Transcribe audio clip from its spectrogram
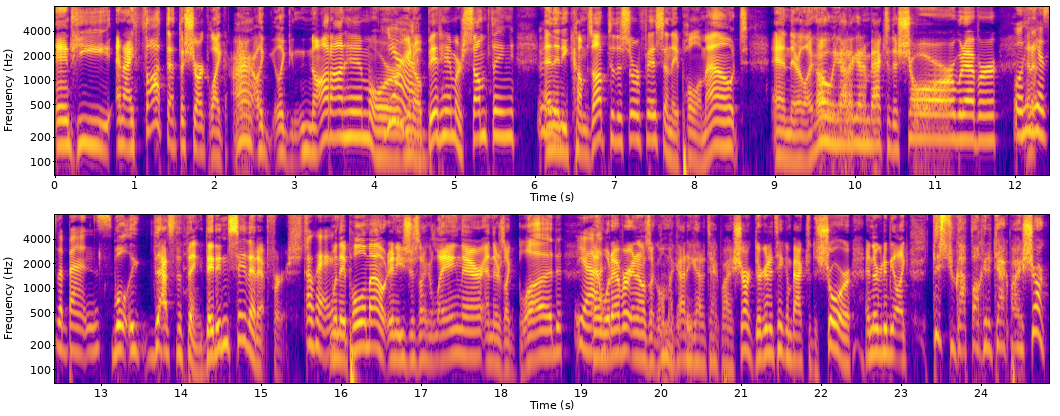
And he and I thought that the shark like like like gnawed on him or Yeah. you know bit him or something. And then he comes up to the surface and they pull him out and they're like, Oh, we gotta get him back to the shore or whatever. Well, he I- has the bends. well, that's the thing. They didn't say that at first. Okay. When they pull him out and he's just like laying there and there's like blood Yeah. and whatever. And I was like, oh my God, he got attacked by a shark. They're going to take him back to the shore and they're going to be like, this dude got fucking attacked by a shark.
